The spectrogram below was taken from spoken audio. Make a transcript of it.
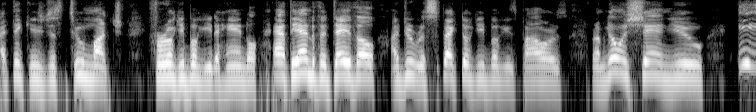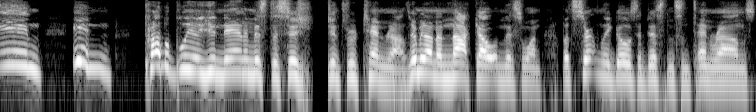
I think he's just too much for Oogie Boogie to handle. At the end of the day, though, I do respect Oogie Boogie's powers, but I'm going Shan Yu in in probably a unanimous decision through 10 rounds. Maybe not a knockout in this one, but certainly goes the distance in 10 rounds.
